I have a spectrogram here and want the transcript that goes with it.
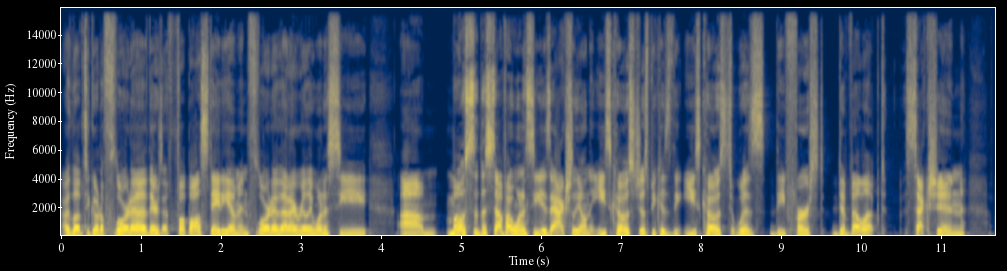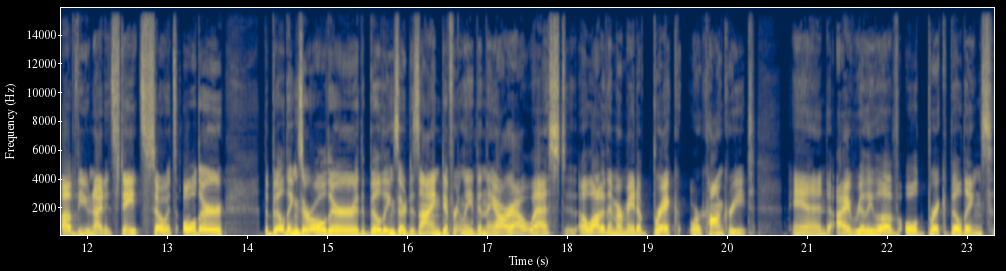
I would love to go to Florida. There's a football stadium in Florida that I really want to see. Um, most of the stuff I want to see is actually on the East Coast, just because the East Coast was the first developed section of the United States. So it's older the buildings are older. The buildings are designed differently than they are out west. A lot of them are made of brick or concrete. And I really love old brick buildings.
